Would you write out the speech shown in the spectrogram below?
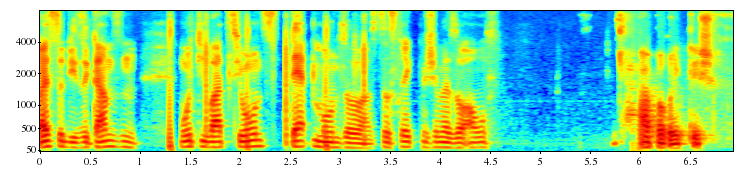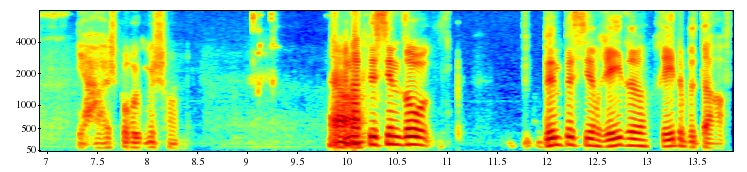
Weißt du, diese ganzen Motivationsdeppen und sowas, das regt mich immer so auf. Ja, beruhig dich. Ja, ich beruhige mich schon. Ich bin Ja, ein bisschen so, bin ein bisschen Rede, Redebedarf,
